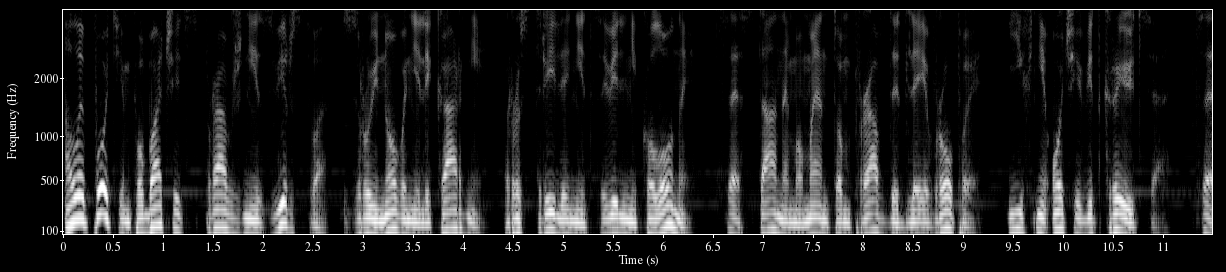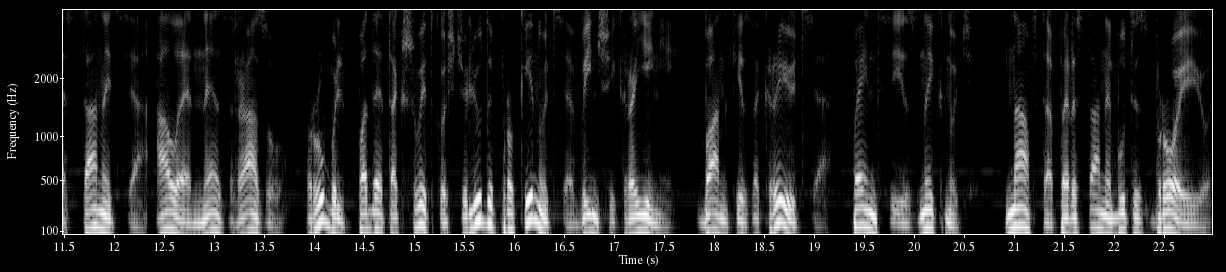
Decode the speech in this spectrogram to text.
але потім побачить справжні звірства, зруйновані лікарні, розстріляні цивільні колони. Це стане моментом правди для Європи. Їхні очі відкриються. Це станеться, але не зразу. Рубль впаде так швидко, що люди прокинуться в іншій країні. Банки закриються, пенсії зникнуть, нафта перестане бути зброєю,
